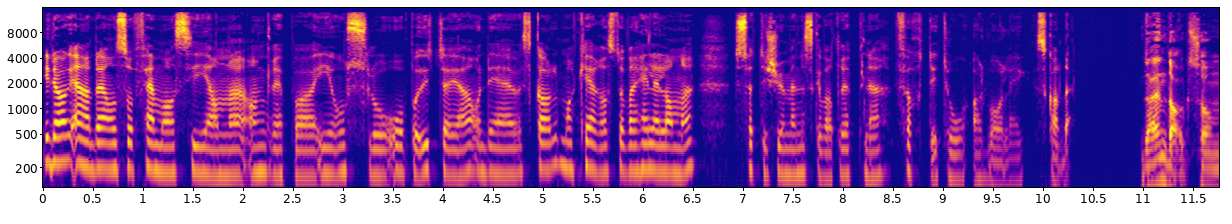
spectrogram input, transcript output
I dag er det altså fem år siden angrepene i Oslo og på Utøya, og det skal markeres over hele landet. 77 mennesker var drepne, 42 alvorlig skadde. Det er en dag som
